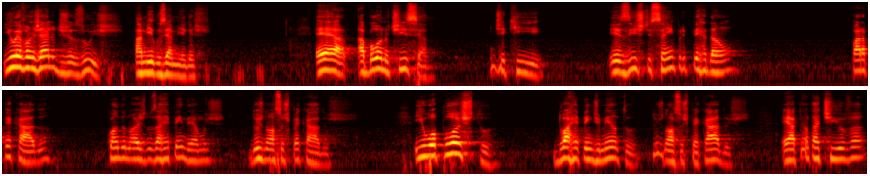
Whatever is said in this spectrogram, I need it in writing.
E o Evangelho de Jesus, amigos e amigas, é a boa notícia de que existe sempre perdão para pecado quando nós nos arrependemos dos nossos pecados. E o oposto do arrependimento dos nossos pecados é a tentativa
